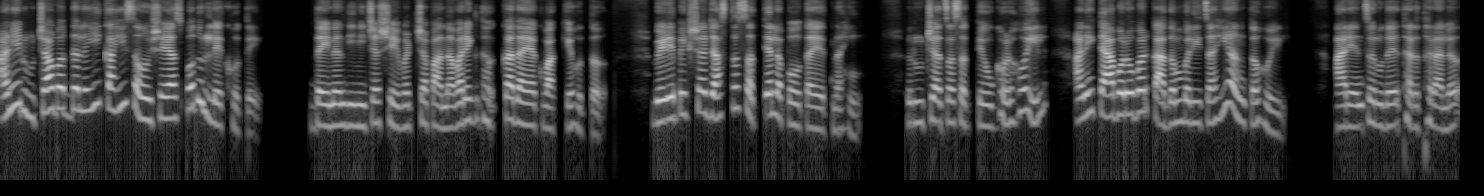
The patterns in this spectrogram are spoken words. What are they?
आणि रुचाबद्दलही काही संशयास्पद उल्लेख होते. दैनंदिनीच्या शेवटच्या पानावर एक धक्कादायक वाक्य होतं. वेळेपेक्षा जास्त सत्य लपवता येत नाही. रुचाचा सत्य उघड होईल आणि त्याबरोबर कादंबरीचाही अंत होईल. आर्यनचं हृदय थरथरालं.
